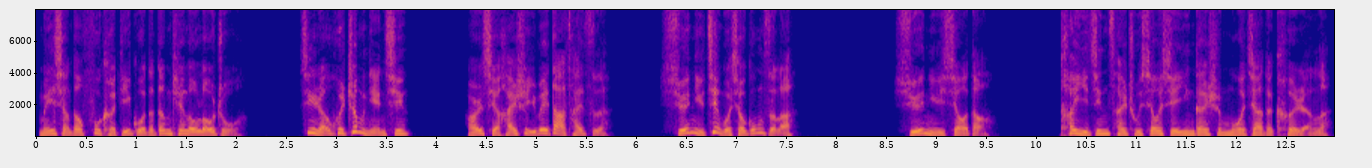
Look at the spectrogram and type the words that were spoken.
没想到富可敌国的登天楼楼主竟然会这么年轻，而且还是一位大才子。雪女见过萧公子了。雪女笑道：“她已经猜出萧邪应该是墨家的客人了，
